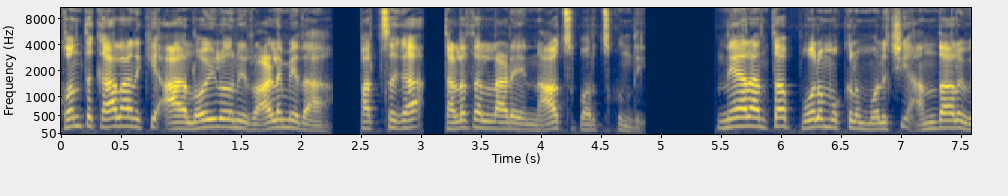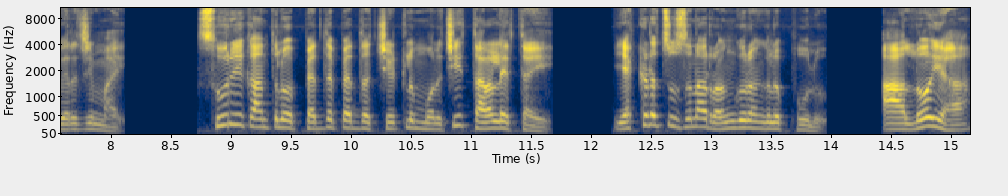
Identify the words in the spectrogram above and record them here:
కొంతకాలానికి ఆ లోయలోని రాళ్ళమీద పచ్చగా తళతళ్ళాడే నాచు పరుచుకుంది. నేలంతా పూల మొక్కలు మొలిచి అందాలు విరజిమ్మాయి. సూర్యకాంతిలో పెద్ద పెద్ద చెట్లు మొలిచి తలలెత్తాయి. ఎక్కడ చూసినా రంగురంగుల పూలు. ఆ లోయ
